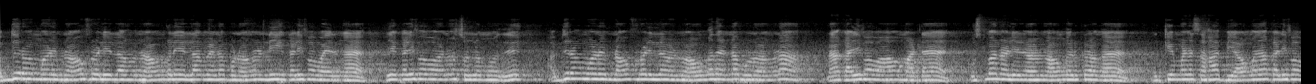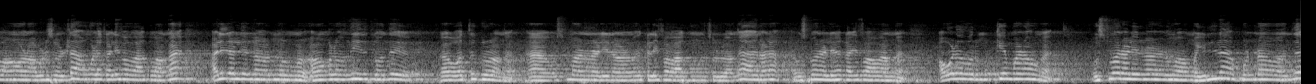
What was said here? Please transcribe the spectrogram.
அப்துல் ரஹ்மான் இப்னு அவுஃப் அலி அல்லாஹன் அவங்களே எல்லாமே என்ன பண்ணுவாங்கன்னா நீங்கள் கலிஃபாவாயிருங்க நீங்கள் கலிஃபாவானு சொல்லும் போது அப்துல் ரஹ்மான் இப்னு அவுஃப் அலி அல்லாஹன் அவங்க தான் என்ன பண்ணுவாங்கன்னா நான் கலீஃபாவா ஆக மாட்டேன் உஸ்மான் அலி அல்லாஹன் அவங்க இருக்கிறாங்க முக்கியமான சஹாபி அவங்க தான் கலீஃபா வாங்கணும் அப்படின்னு சொல்லிட்டு அவங்கள கலீஃபா வாக்குவாங்க அலி அலி அல்லாஹன் அவங்கள வந்து இதுக்கு வந்து ஒத்துக்குருவாங்க. உஸ்மான் அலி அல்லாஹன் வந்து கலீஃபா வாக்கணும்னு சொல்லுவாங்க. அதனால் உஸ்மான் அலி கலீஃபா ஆவாங்க. அவ்வளோ அவ்வளோ ஒரு முக்கியமானவங்க. உஸ்மான் அலி அவங்க இல்லை அப்படின்னா வந்து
